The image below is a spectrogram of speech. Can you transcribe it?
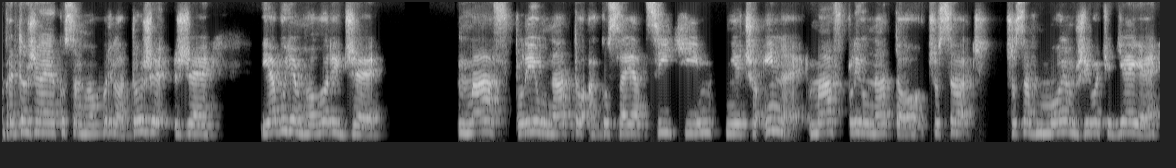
Pretože, ako som hovorila, to, že, že ja budem hovoriť, že má vplyv na to, ako sa ja cítim, niečo iné. Má vplyv na to, čo sa, čo sa v mojom živote deje,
